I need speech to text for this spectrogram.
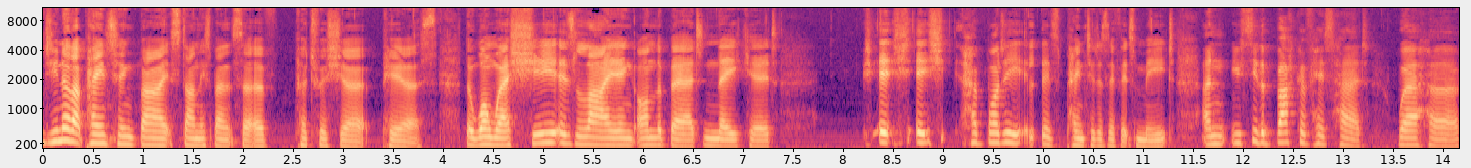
Do you know that painting by Stanley Spencer of Patricia Preece, the one where she is lying on the bed naked. It, it, her body is painted as if it's meat, and you see the back of his head where her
